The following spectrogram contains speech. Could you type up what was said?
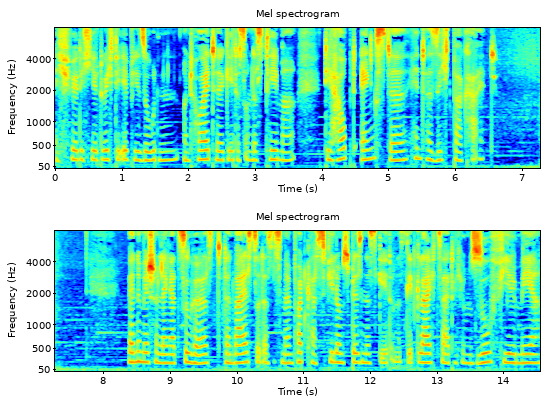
Ich führe dich hier durch die Episoden und heute geht es um das Thema die Hauptängste hinter Sichtbarkeit. Wenn du mir schon länger zuhörst, dann weißt du, dass es in meinem Podcast viel ums Business geht und es geht gleichzeitig um so viel mehr.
